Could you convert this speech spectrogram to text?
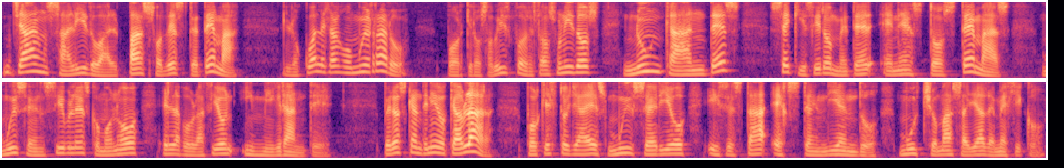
ya han salido al paso de este tema, lo cual es algo muy raro, porque los obispos de Estados Unidos nunca antes se quisieron meter en estos temas, muy sensibles como no en la población inmigrante. Pero es que han tenido que hablar, porque esto ya es muy serio y se está extendiendo mucho más allá de México.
